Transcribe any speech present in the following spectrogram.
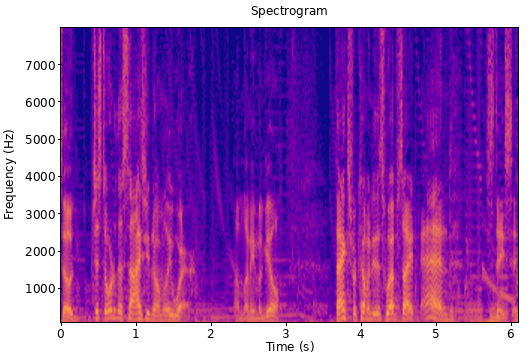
So just order the size you normally wear. I'm Lenny Magill. Thanks for coming to this website and stay safe.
